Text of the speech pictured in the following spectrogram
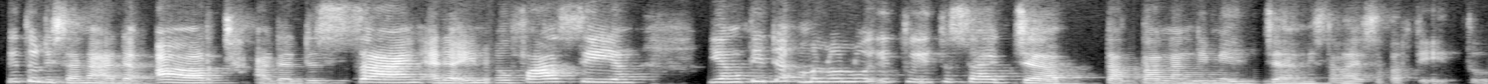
Itu di sana ada art, ada desain, ada inovasi yang yang tidak melulu itu-itu saja tatanan di meja misalnya seperti itu.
